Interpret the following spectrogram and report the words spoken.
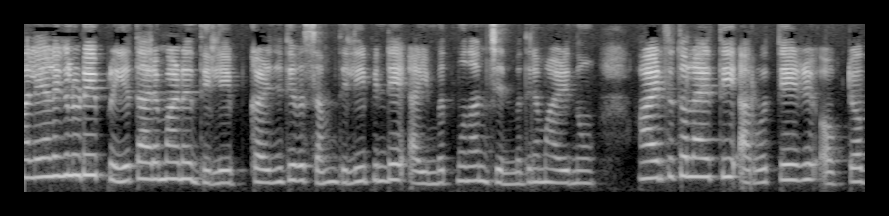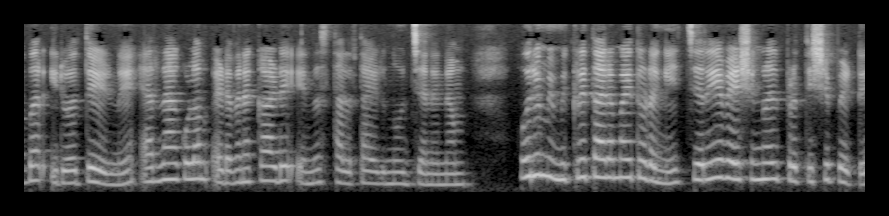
മലയാളികളുടെ പ്രിയ താരമാണ് ദിലീപ്. കഴിഞ്ഞ ദിവസം ദിലീപിന്റെ അയിമ്പത്തിമൂന്നാം ജന്മദിനമായിരുന്നു. ആയിരത്തി തൊള്ളായിരത്തി അറുപത്തിയേഴ് ഒക്ടോബർ ഇരുപത്തിയേഴിന് എറണാകുളം എടവനക്കാട് എന്ന സ്ഥലത്തായിരുന്നു ജനനം. ഒരു മിമിക്രി താരമായി തുടങ്ങി ചെറിയ വേഷങ്ങളിൽ പ്രത്യക്ഷപ്പെട്ട്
